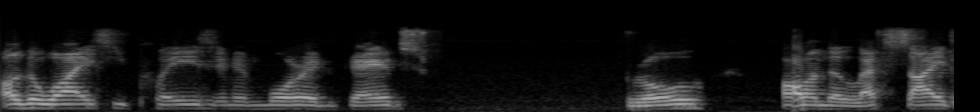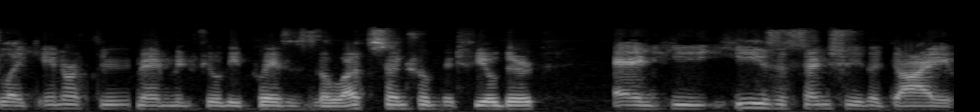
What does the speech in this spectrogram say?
Otherwise, he plays in a more advanced role on the left side, like in our three man midfield, he plays as the left central midfielder, and he he's essentially the guy.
